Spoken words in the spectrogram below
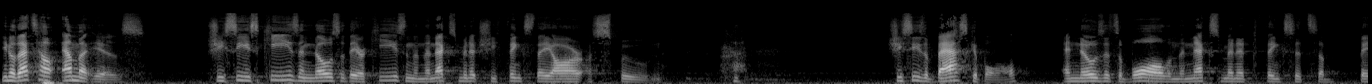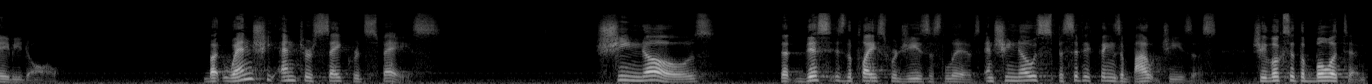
you know, that's how Emma is. She sees keys and knows that they are keys, and then the next minute she thinks they are a spoon. she sees a basketball and knows it's a ball, and the next minute thinks it's a baby doll. But when she enters sacred space, she knows that this is the place where Jesus lives. And she knows specific things about Jesus. She looks at the bulletin,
